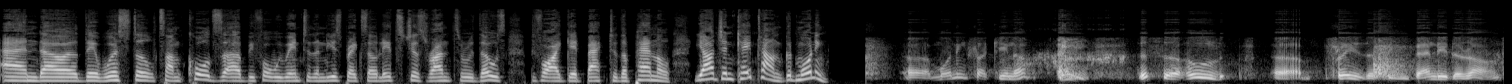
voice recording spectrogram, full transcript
And uh, there were still some calls uh, before we went to the news break, so let's just run through those before I get back to the panel. Yaj in Cape Town, good morning. morning, Sakina. this whole phrase that's being bandied around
